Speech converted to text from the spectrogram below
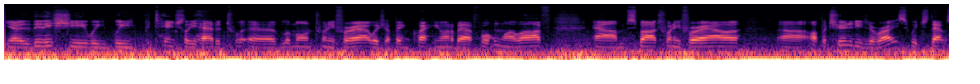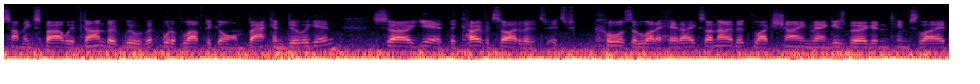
You know, this year we, we potentially had a tw- uh, Le Mans 24 hour, which I've been quacking on about for all my life, um, Spa 24 hour. Uh, opportunity to race, which that was something Spa we've done, but we would, have loved to go on back and do again. So yeah, the COVID side of it, it's, it's, caused a lot of headaches. I know that like Shane Van Gisbergen, Tim Slade,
